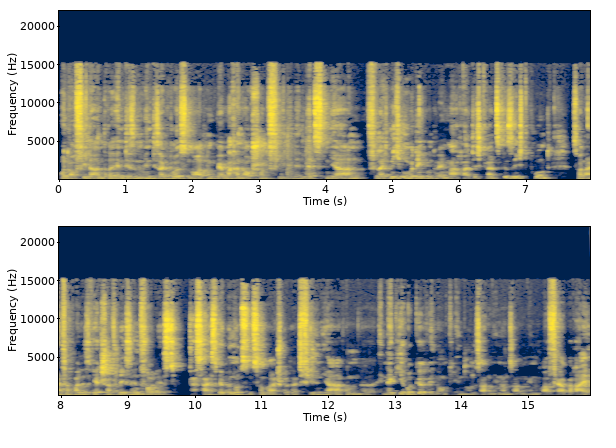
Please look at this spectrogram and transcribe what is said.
und auch viele andere in diesem, in dieser Größenordnung, wir machen auch schon viel in den letzten Jahren, vielleicht nicht unbedingt unter dem Nachhaltigkeitsgesichtspunkt, sondern einfach, weil es wirtschaftlich sinnvoll ist. Das heißt, wir benutzen zum Beispiel seit vielen Jahren äh, Energierückgewinnung in unseren, in unseren, in unserer Färberei.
